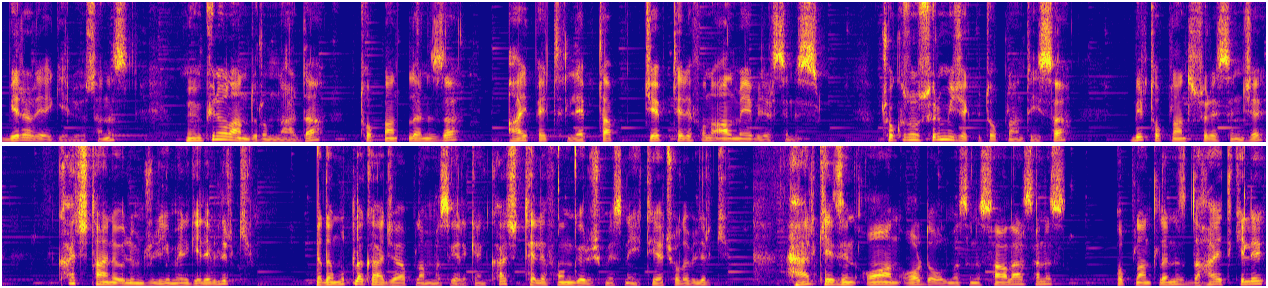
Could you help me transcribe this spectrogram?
bir araya geliyorsanız mümkün olan durumlarda toplantılarınıza iPad, laptop, cep telefonu almayabilirsiniz. Çok uzun sürmeyecek bir toplantıysa bir toplantı süresince kaç tane ölümcül e-mail gelebilir ki? Ya da mutlaka cevaplanması gereken kaç telefon görüşmesine ihtiyaç olabilir ki? Herkesin o an orada olmasını sağlarsanız toplantılarınız daha etkili,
